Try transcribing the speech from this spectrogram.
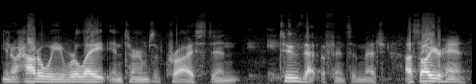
you know, how do we relate in terms of Christ and to that offensive message? I saw your hand.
